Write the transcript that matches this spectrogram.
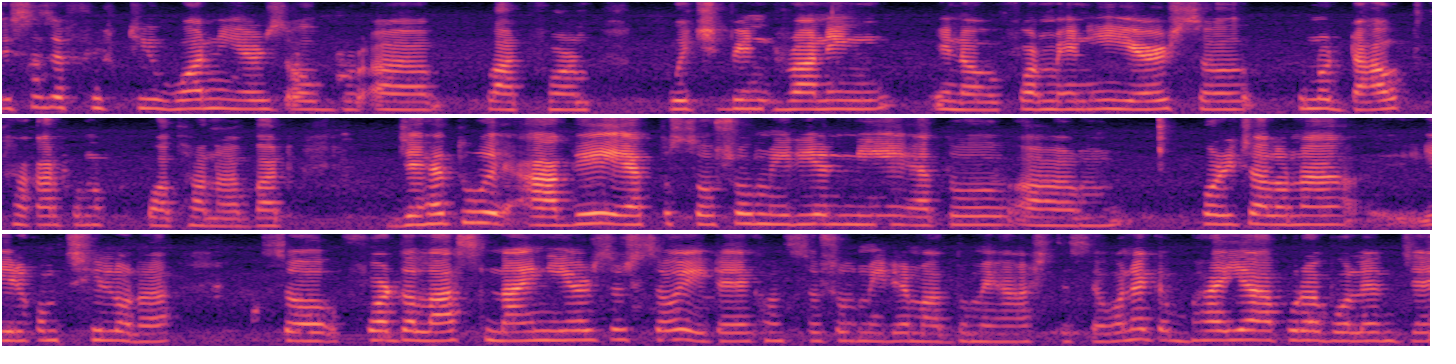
this is a 51 years old uh platform which been running, you know, for many years. So কোনো ডাউট থাকার কোনো কথা না। বাট যেহেতু আগে এত সোশ্যাল মিডিয়া নিয়ে এত আম পরিচালনা এরকম ছিল না। So for the last 9 years or so এটা এখন সোশ্যাল মিডিয়ার মাধ্যমে আসতেছে। অনেক ভাইয়া আপুরা বলেন যে,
